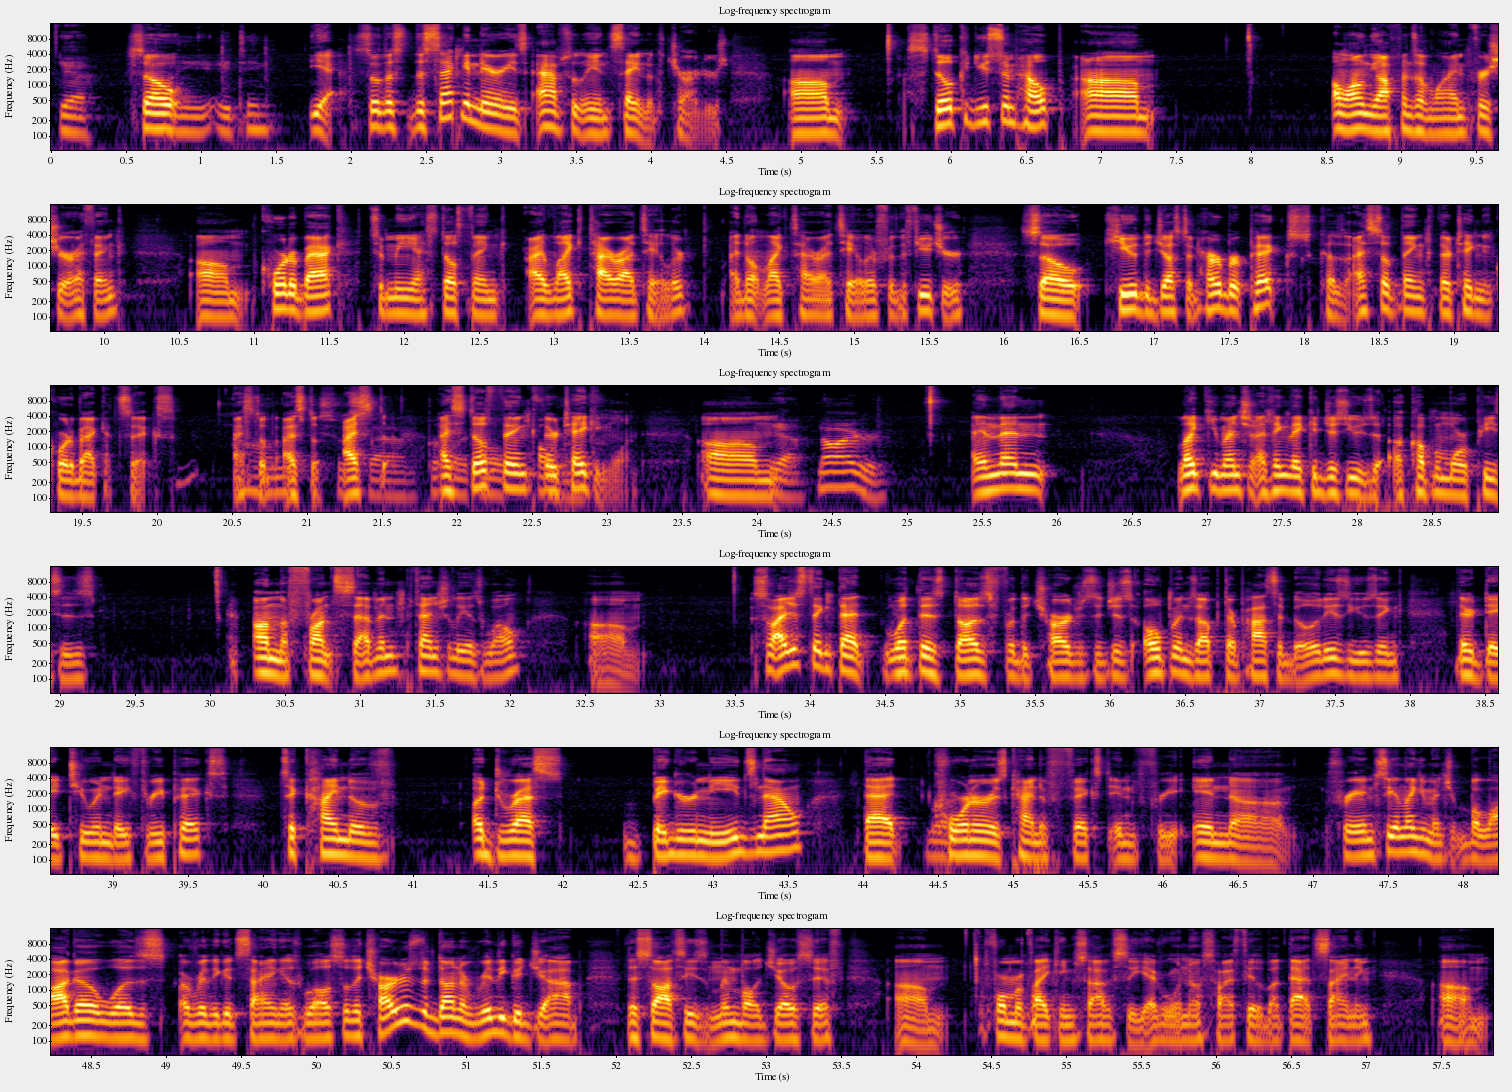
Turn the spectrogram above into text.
Yeah. So 2018. yeah, so the the secondary is absolutely insane with the Chargers. Um, still could use some help um, along the offensive line for sure. I think um, quarterback to me, I still think I like Tyrod Taylor. I don't like Tyrod Taylor for the future. So cue the Justin Herbert picks because I still think they're taking a quarterback at six. I still, Oh, I still, so I still, sad, I like, still I'll- think I'll they're taking one. Um, Yeah. No, I agree. and then, like you mentioned, I think they could just use a couple more pieces on the front seven potentially as well. Um, so I just think that what this does for the Chargers, it just opens up their possibilities using their day two and day three picks to kind of address bigger needs now that Right. corner is kind of fixed in free in uh, free agency. And like you mentioned, Bulaga was a really good signing as well. So the Chargers have done a really good job this offseason. Linval Joseph, um, former Vikings, so obviously everyone knows how I feel about that signing. Um,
